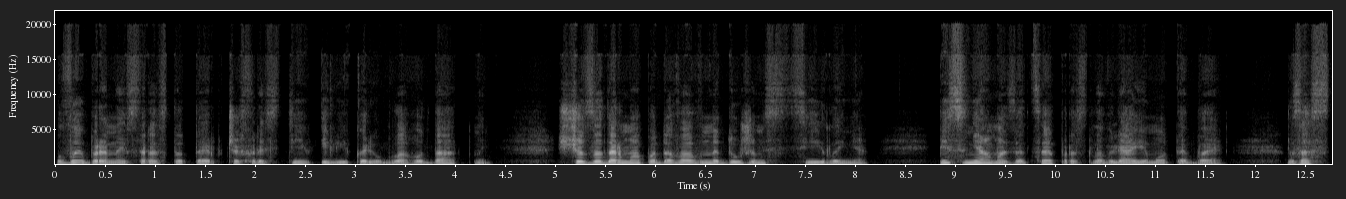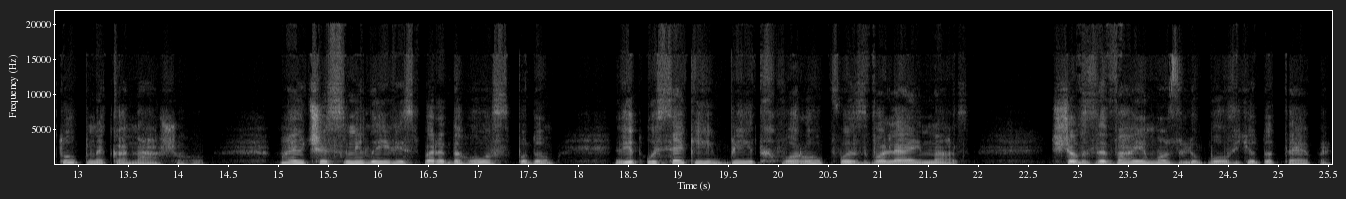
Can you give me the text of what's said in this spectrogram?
Вибраний срастотерпче Христів і лікарю благодатний, що задарма подавав недужим зцілення. Піснями за це прославляємо Тебе, заступника нашого, маючи сміливість перед Господом, від усяких бід хвороб визволяй нас, що взиваємо з любов'ю до Тебе.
